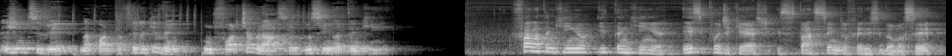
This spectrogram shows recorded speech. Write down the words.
e a gente se vê na quarta-feira que vem. Um forte abraço do Sr. Tanquinho. Fala Tanquinho e Tanquinha, esse podcast está sendo oferecido a você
